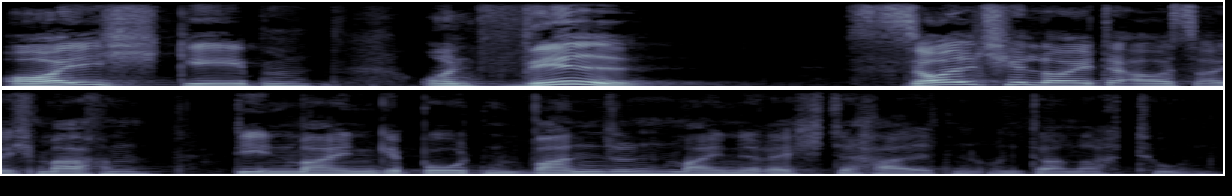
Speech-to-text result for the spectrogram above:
euch geben und will solche Leute aus euch machen, die in meinen Geboten wandeln, meine Rechte halten und danach tun.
